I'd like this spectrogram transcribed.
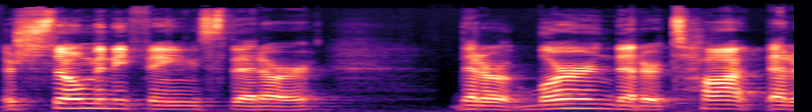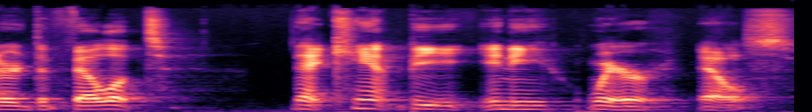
There's so many things that are that are learned, that are taught, that are developed that can't be anywhere else.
